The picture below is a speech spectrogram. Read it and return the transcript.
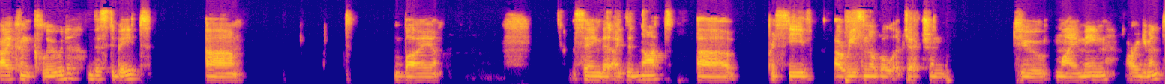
I conclude this debate um, by saying that I did not uh, perceive a reasonable objection to my main argument,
